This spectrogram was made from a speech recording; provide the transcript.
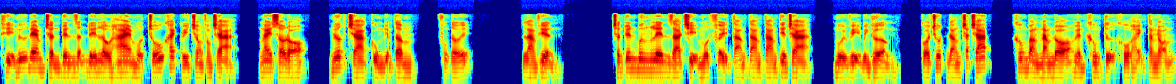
Thị nữ đem trần tuyên dẫn đến lầu hai một chỗ khách quý trong phòng trà ngay sau đó nước trà cùng điểm tâm phụ tới. Làm phiền. Trần tuyên bưng lên giá trị một tám tám tám tiên trà mùi vị bình thường có chút đắng chắc chát, chát không bằng năm đó huyền không tự khổ hạnh tăng nhóm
